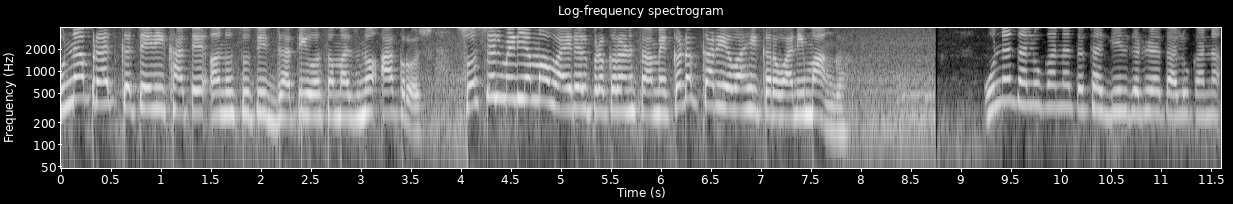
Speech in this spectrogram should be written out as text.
ઉના પ્રાંત કચેરી ખાતે અનુસૂચિત જાતિઓ સમાજનો આક્રોશ. સોશિયલ મીડિયામાં વાયરલ પ્રકરણ સામે કડક કાર્યવાહી કરવાની માંગ. ઉના તાલુકાના તથા ગીર ગઢડા તાલુકાના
